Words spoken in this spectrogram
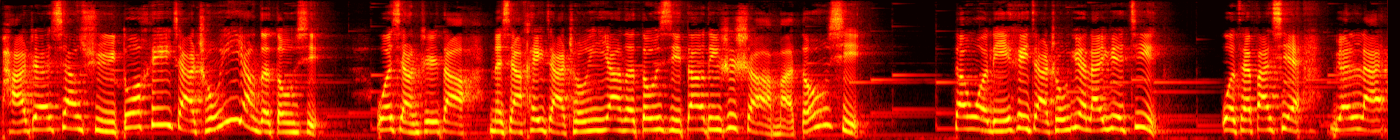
爬着像许多黑甲虫一样的东西。我想知道那像黑甲虫一样的东西到底是什么东西。当我离黑甲虫越来越近，我才发现原来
